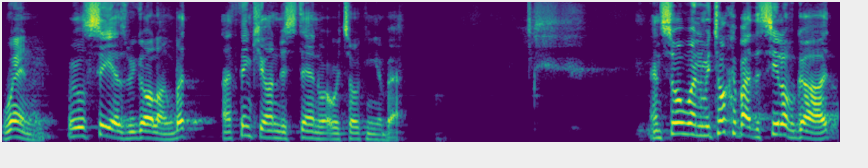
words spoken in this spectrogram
when. We will see as we go along, but I think you understand what we're talking about. And so when we talk about the seal of God,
